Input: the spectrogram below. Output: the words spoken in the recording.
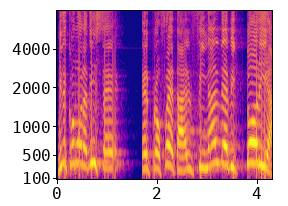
Mire cómo le dice el profeta el final de victoria.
